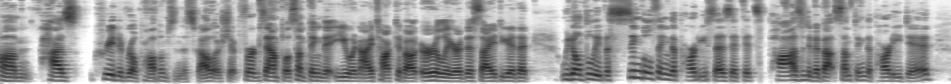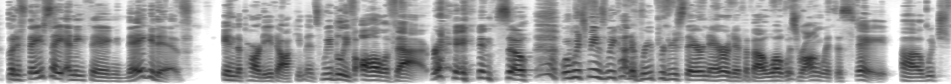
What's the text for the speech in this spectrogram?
um, has created real problems in the scholarship. For example, something that you and I talked about earlier this idea that we don't believe a single thing the party says if it's positive about something the party did. But if they say anything negative in the party documents, we believe all of that, right? And so, which means we kind of reproduce their narrative about what was wrong with the state, uh, which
